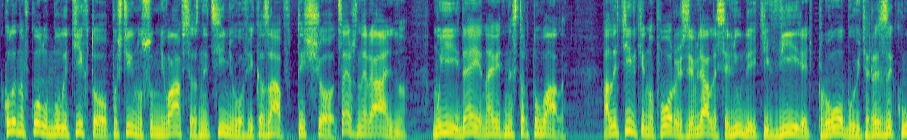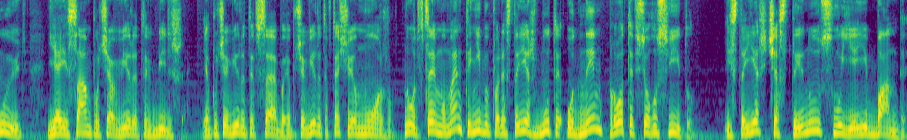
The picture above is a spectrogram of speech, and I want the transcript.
Коли навколо були ті, хто постійно сумнівався, знецінював і казав, ти що, це ж нереально. Мої ідеї навіть не стартували. Але тільки но поруч з'являлися люди, які вірять, пробують, ризикують. Я і сам почав вірити в більше. Я почав вірити в себе, я почав вірити в те, що я можу. Ну от в цей момент ти ніби перестаєш бути одним проти всього світу. І стаєш частиною своєї банди,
